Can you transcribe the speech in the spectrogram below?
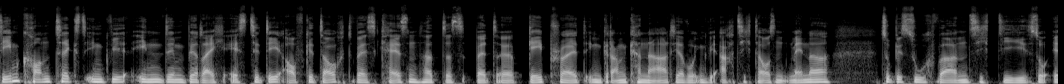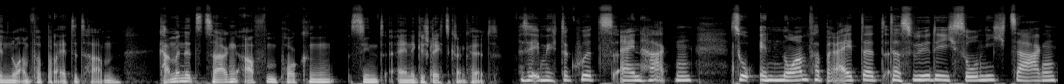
dem Kontext irgendwie in dem Bereich STD aufgetaucht, weil es geheißen hat, dass bei der Gay Pride in Gran Canaria, wo irgendwie 80.000 Männer zu Besuch waren, sich die so enorm verbreitet haben. Kann man jetzt sagen, Affenpocken sind eine Geschlechtskrankheit? Also ich möchte kurz einhaken, so enorm verbreitet, das würde ich so nicht sagen.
